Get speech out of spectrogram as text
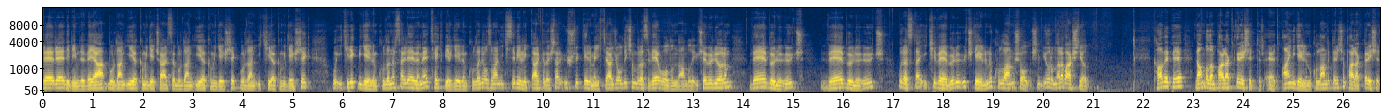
RR dediğimde veya buradan I akımı geçerse buradan I akımı geçecek. Buradan 2 akımı geçecek. Bu ikilik bir gerilim kullanırsa L ve tek bir gerilim kullanıyor. O zaman ikisi birlikte arkadaşlar üçlük gerilime ihtiyacı olduğu için burası V olduğundan dolayı 3'e bölüyorum. V bölü 3, V bölü 3. Burası da 2V bölü 3 gerilimini kullanmış oldu. Şimdi yorumlara başlayalım. K ve P lambaların parlaklıkları eşittir. Evet aynı gerilimi kullandıkları için parlaklıkları eşit.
